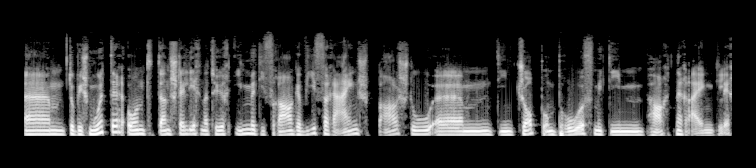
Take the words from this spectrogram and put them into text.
Ähm, du bist Mutter und dann stelle ich natürlich immer die Frage, wie vereinbarst du ähm, deinen Job und Beruf mit deinem Partner eigentlich?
